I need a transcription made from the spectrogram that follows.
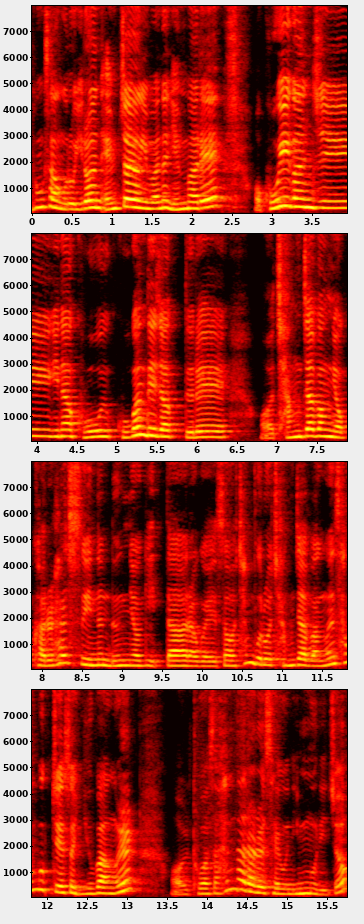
형상으로 이런 M자형 이마는 옛말에 어, 고위간직이나 고, 고관대작들의 어, 장자방 역할을 할 수 있는 능력이 있다라고 해서 참고로 장자방은 삼국지에서 유방을 도와서 한 나라를 세운 인물이죠.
